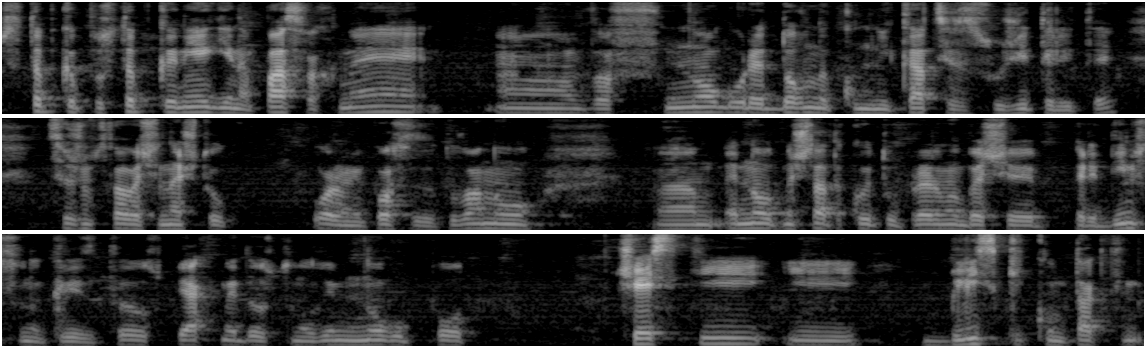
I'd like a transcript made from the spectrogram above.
стъпка по стъпка ние ги напасвахме а, в много редовна комуникация с служителите. Всъщност това беше нещо, говорим и после за това, но едно от нещата, които определено беше предимство на кризата, успяхме да установим много по чести и близки контакти,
